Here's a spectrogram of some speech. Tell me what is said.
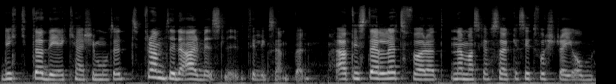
rikta det kanske mot ett framtida arbetsliv till exempel. Att istället för att när man ska söka sitt första jobb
